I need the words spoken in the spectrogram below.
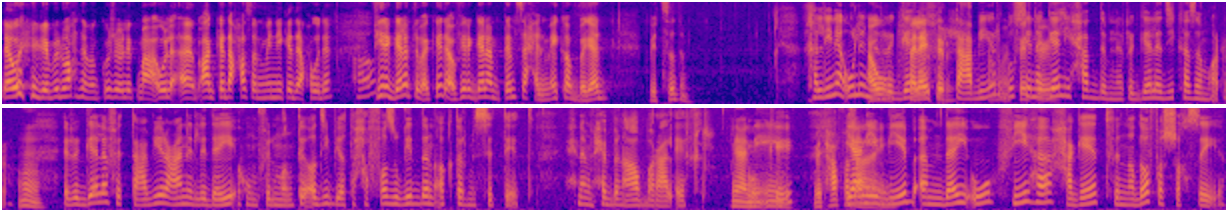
لو جايبين واحدة منكوشة يقول لك معقول آه، كده حصل مني كده يا حودة آه. في رجالة بتبقى كده أو في رجالة بتمسح الميك اب بجد بيتصدم خليني أقول إن الرجالة في. التعبير بصي أنا. جالي حد من الرجالة دي كذا مرة مم. الرجالة في التعبير عن اللي ضايقهم في المنطقة دي بيتحفظوا جدا أكتر من الستات إحنا بنحب نعبر على الآخر يعني okay. إيه؟ بيتحفظ على يعني إيه؟ بيبقى مضايقه فيها حاجات في النظافة الشخصية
